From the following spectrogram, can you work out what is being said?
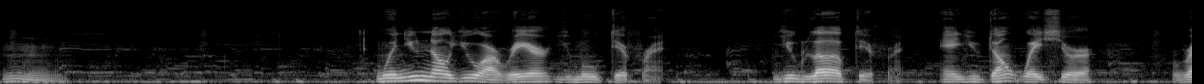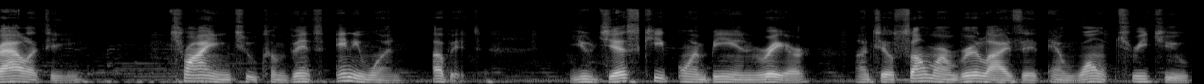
Hmm. When you know you are rare, you move different. You love different. And you don't waste your reality trying to convince anyone of it. You just keep on being rare until someone realizes it and won't treat you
